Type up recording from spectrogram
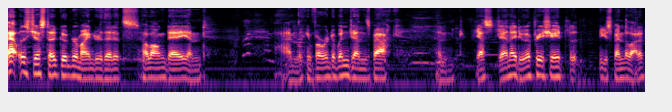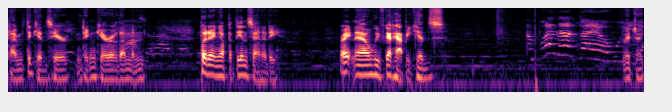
that was just a good reminder that it's a long day and I'm looking forward to when Jen's back. And yes, Jen, I do appreciate that you spend a lot of time with the kids here and taking care of them and putting up with the insanity. Right now, we've got happy kids, which I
